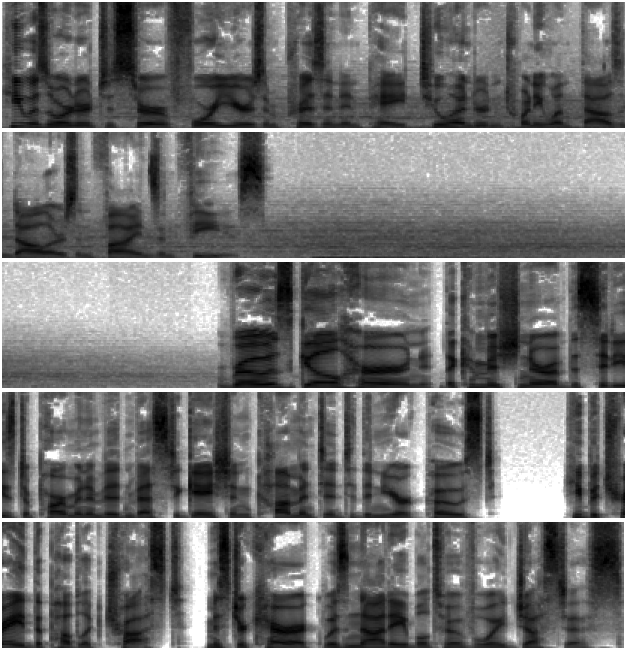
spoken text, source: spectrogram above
He was ordered to serve four years in prison and pay $221,000 in fines and fees. Rose Gill Hearn, the commissioner of the city's Department of Investigation, commented to the New York Post He betrayed the public trust. Mr. Kerik was not able to avoid justice.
